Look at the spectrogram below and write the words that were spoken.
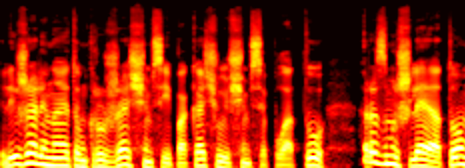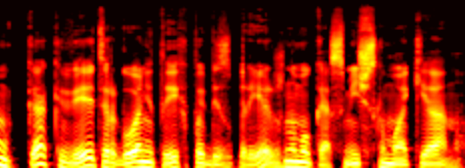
лежали на этом кружащемся и покачивающемся плоту, размышляя о том, как ветер гонит их по безбрежному космическому океану.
